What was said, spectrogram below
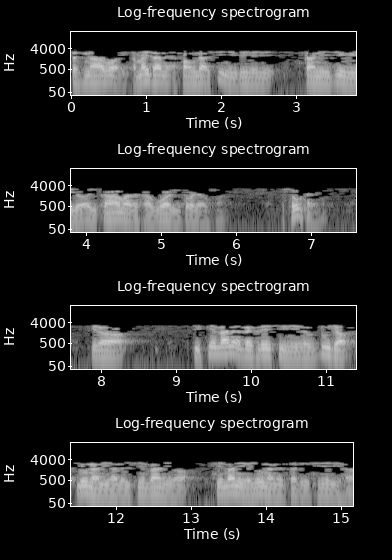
တဏှာပေါ့လေအမိုက်ဓာတ်နဲ့အဖောင်ဓာတ်ရှိနေသေးသေးလေးကံနေပြည့်ပြီးတော့အဲဒီကာမတခါဘဝဒီတော့ရောက်မှာအဆုံးဆိုင်ပြီးတော့ဒီရှင်သားနဲ့အသက်ကလေးရှိနေလို့သူ့ကြောင့်ယုံနာနေရလို့ရှင်သားနေတော့ရှင်သားနေတဲ့ယုံနာနဲ့စတဲ့ရှင်ကြီးဟာ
